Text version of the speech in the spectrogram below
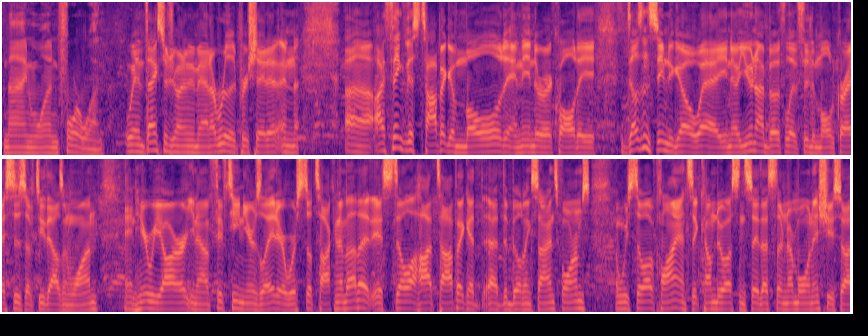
9141. Wynn, thanks for joining me, man. I really appreciate it. And uh, I think this topic of mold and indoor air quality doesn't seem to go away. You know, you and I both lived through the mold crisis of 2001, and here we are, you know, 15 years later, we're still talking about it. It's still a hot topic at, at the building science forums, and we still have clients that come to us and say that's their number one issue. So I,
